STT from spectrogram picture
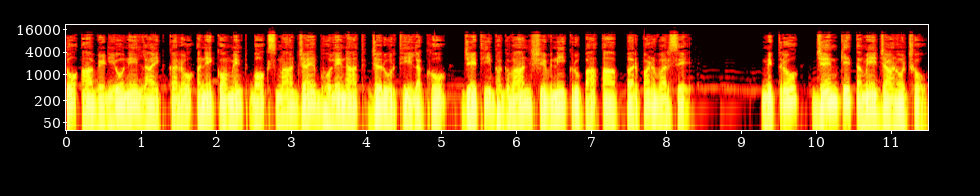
તો આ વિડીયોને લાઇક કરો અને કોમેન્ટ બોક્સમાં જય ભોલેનાથ જરૂરથી લખો જેથી ભગવાન શિવની કૃપા આપ પર પણ વરસે. મિત્રો, જેમ કે તમે જાણો છો,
